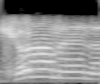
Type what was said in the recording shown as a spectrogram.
Coming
